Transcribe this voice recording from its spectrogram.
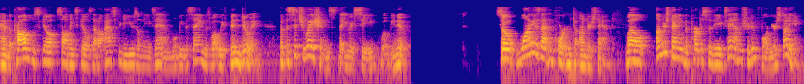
and the problem skill solving skills that I'll ask you to use on the exam will be the same as what we've been doing, but the situations that you see will be new. So why is that important to understand? Well, understanding the purpose of the exam should inform your studying.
